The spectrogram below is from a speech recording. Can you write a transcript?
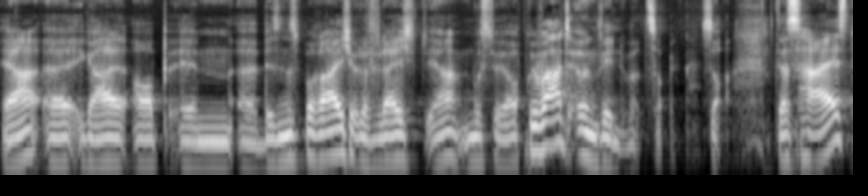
ja, äh, egal ob im äh, Businessbereich oder vielleicht, ja, musst du ja auch privat irgendwen überzeugen. So, das heißt,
